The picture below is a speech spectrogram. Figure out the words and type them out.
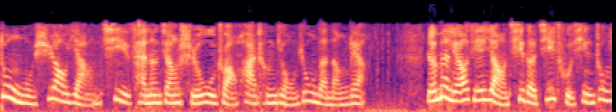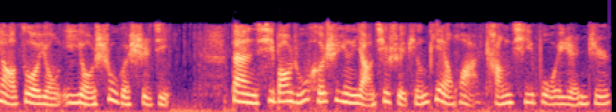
动物需要氧气才能将食物转化成有用的能量。人们了解氧气的基础性重要作用已有数个世纪，但细胞如何适应氧气水平变化，长期不为人知。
